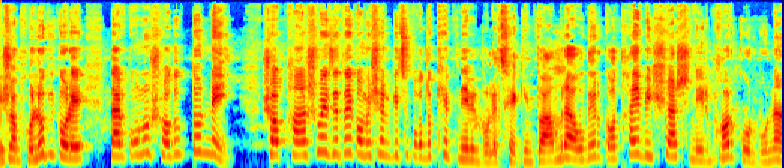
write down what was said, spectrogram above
এসব হলো কি করে? তার কোনো সদুত্তর নেই। সব ফাঁস হয়ে যেতে কমিশন কিছু পদক্ষেপ নেবে বলেছে, কিন্তু আমরা ওদের কথায় বিশ্বাস নির্ভর করব না।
